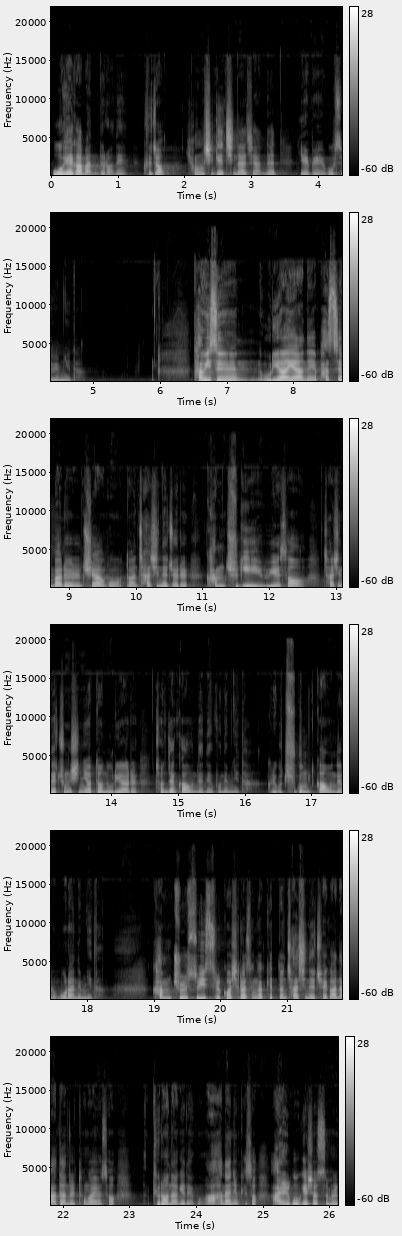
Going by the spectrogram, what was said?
오해가 만들어낸 그저 형식에 지나지 않는 예배의 모습입니다. 다윗은 우리아의 아내 바세바를 취하고 또한 자신의 죄를 감추기 위해서 자신의 충신이었던 우리아를 전쟁 가운데 내보냅니다. 그리고 죽음 가운데로 몰아냅니다. 감출 수 있을 것이라 생각했던 자신의 죄가 나단을 통하여서 드러나게 되고 아 하나님께서 알고 계셨음을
